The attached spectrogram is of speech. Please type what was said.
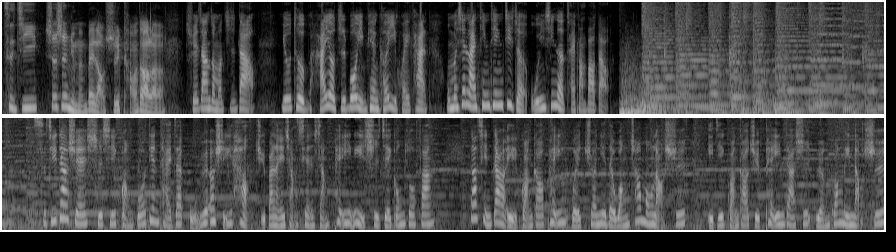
刺激？是不是你们被老师考倒了？学长怎么知道？YouTube 还有直播影片可以回看。我们先来听听记者吴英新的采访报道。慈济大学实习广播电台在五月二十一号举办了一场线上配音异世界工作坊，邀请到以广告配音为专业的王超萌老师以及广告剧配音大师袁光林老师。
